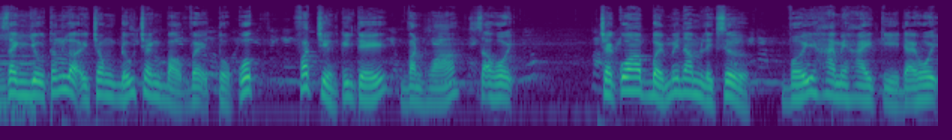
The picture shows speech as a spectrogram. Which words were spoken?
giành nhiều thắng lợi trong đấu tranh bảo vệ Tổ quốc, phát triển kinh tế, văn hóa, xã hội. Trải qua 70 năm lịch sử với 22 kỳ đại hội,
